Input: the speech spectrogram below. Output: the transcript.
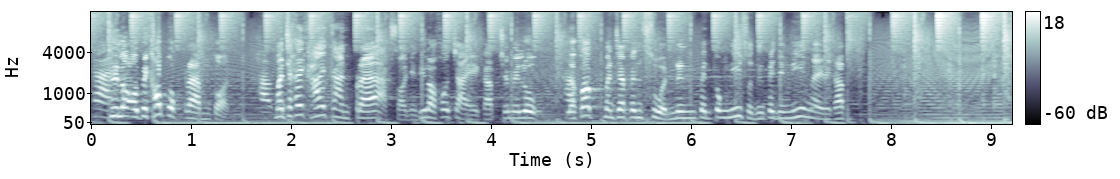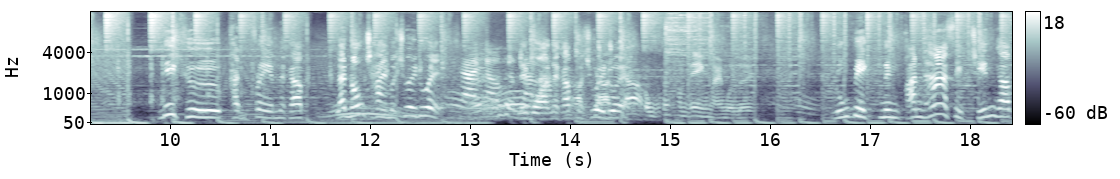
ใช่คือเราเอาไปเข้าโปรแกรมก่อน ครับมันจะคล้ายๆ การแปลอักษรอย่างที่เราเข้าใจครับใช่ไหมลูกแล้วก็มันจะเป็นส่วนหนึ่งเป็นตรงนี้ส่วนหนึ่งเป็นอย่างนี้ยังไงนะครับ นี่คือแผ่นเฟรมนะครับ และน้องชายมาช่วยด้วยใช่ครับเลบอนนะครับมาช่วยด้วย ผมต้องทำเองใหม่หมดเลย รูบิก1,050 ชิ้นครับ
